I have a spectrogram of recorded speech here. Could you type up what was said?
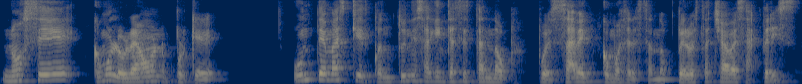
no sé cómo lograron, porque un tema es que cuando tú tienes a alguien que hace stand-up, pues sabe cómo es el stand-up, pero esta chava es actriz.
